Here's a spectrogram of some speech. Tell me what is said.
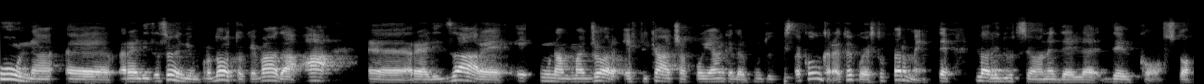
una eh, realizzazione di un prodotto che vada a eh, realizzare una maggiore efficacia poi anche dal punto di vista concreto e questo permette la riduzione del, del costo.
